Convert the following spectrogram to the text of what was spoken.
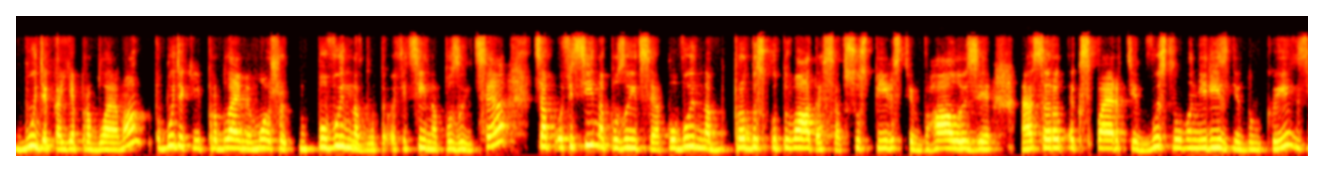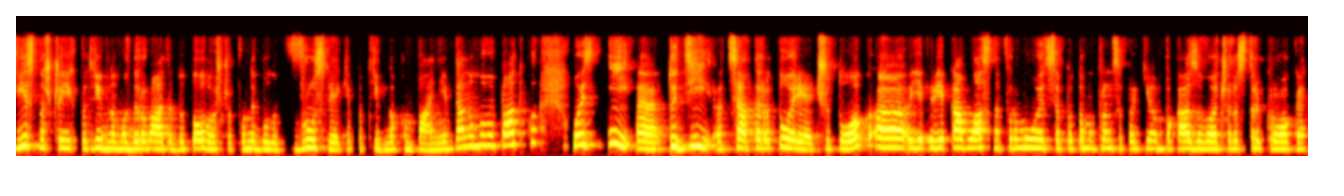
будь-яка є проблема, по будь-якій проблемі може повинна бути офіційна позиція. Ця офіційна позиція повинна продискутуватися в суспільстві, в галузі серед експертів, висловлені різні думки. Звісно, що їх потрібно модерувати до того, щоб вони були в руслі яке потрібно компанії в даному випадку. Ось і е, тоді ця територія чуток, е, яка власне формується по тому принципу, який я вам показувала через три кроки.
